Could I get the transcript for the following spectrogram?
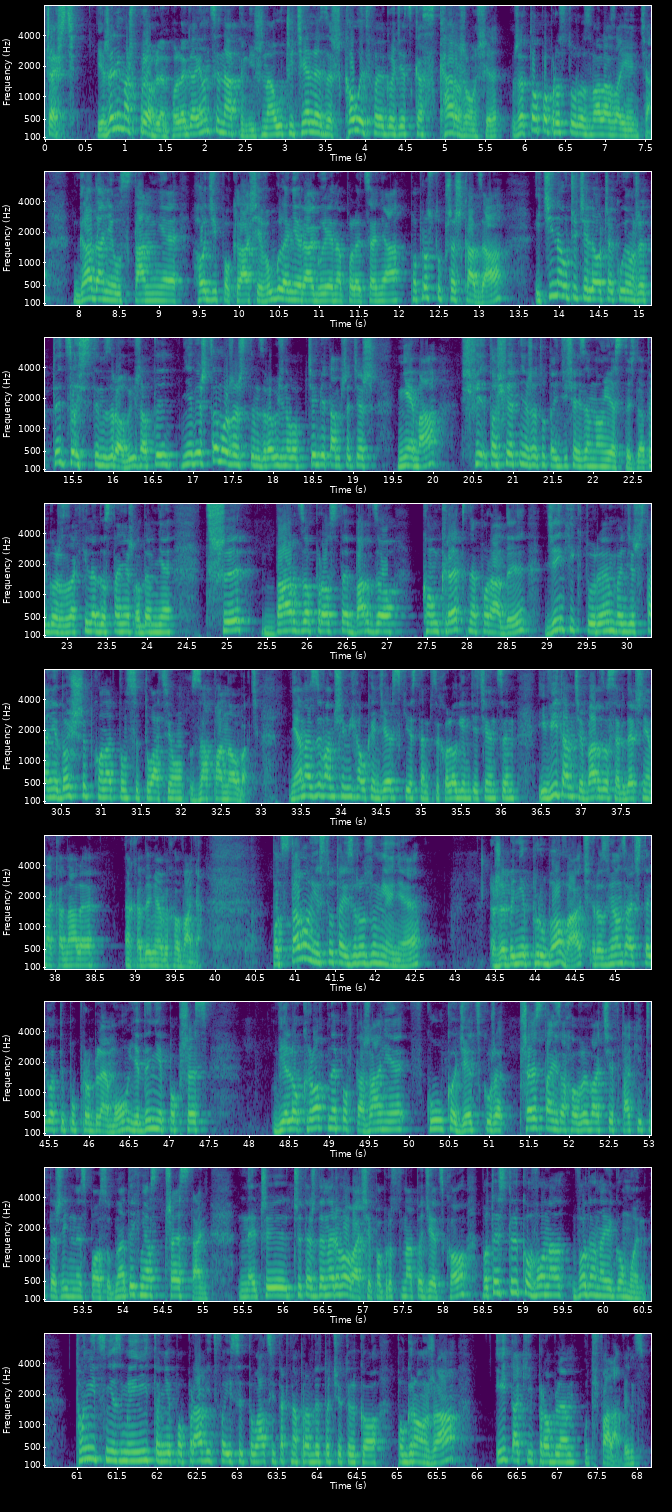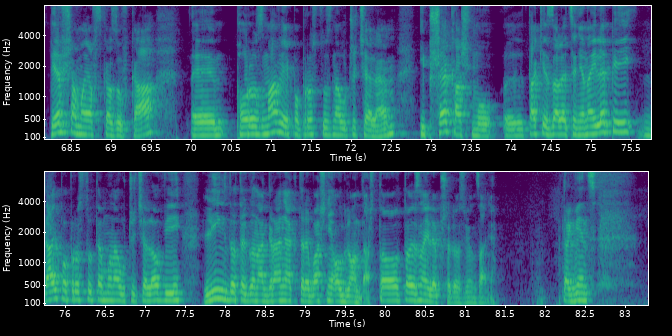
Cześć! Jeżeli masz problem polegający na tym, iż nauczyciele ze szkoły Twojego dziecka skarżą się, że to po prostu rozwala zajęcia, gada nieustannie, chodzi po klasie, w ogóle nie reaguje na polecenia, po prostu przeszkadza i ci nauczyciele oczekują, że Ty coś z tym zrobisz, a Ty nie wiesz, co możesz z tym zrobić, no bo Ciebie tam przecież nie ma, to świetnie, że tutaj dzisiaj ze mną jesteś, dlatego że za chwilę dostaniesz ode mnie trzy bardzo proste, bardzo konkretne porady, dzięki którym będziesz w stanie dość szybko nad tą sytuacją zapanować. Ja nazywam się Michał Kędzierski, jestem psychologiem dziecięcym i witam Cię bardzo serdecznie na kanale Akademia Wychowania. Podstawą jest tutaj zrozumienie, żeby nie próbować rozwiązać tego typu problemu jedynie poprzez wielokrotne powtarzanie w kółko dziecku, że przestań zachowywać się w taki czy też inny sposób. Natychmiast przestań, czy, czy też denerwować się po prostu na to dziecko, bo to jest tylko woda, woda na jego młyn. To nic nie zmieni, to nie poprawi Twojej sytuacji, tak naprawdę to Cię tylko pogrąża i taki problem utrwala. Więc pierwsza moja wskazówka, porozmawiaj po prostu z nauczycielem i przekaż mu y, takie zalecenia. Najlepiej daj po prostu temu nauczycielowi link do tego nagrania, które właśnie oglądasz. To, to jest najlepsze rozwiązanie. Tak więc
